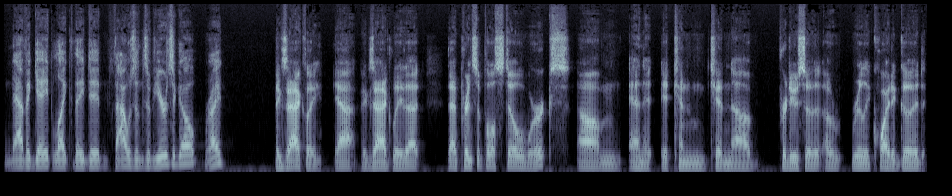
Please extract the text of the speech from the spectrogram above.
navigate like they did thousands of years ago, right? Exactly. Yeah, exactly. That that principle still works, um, and it it can can uh, produce a, a really quite a good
